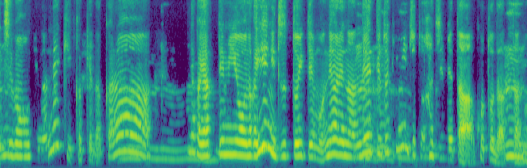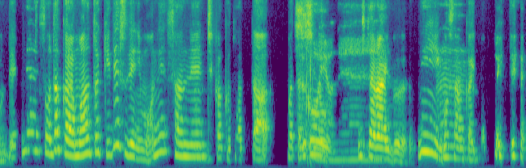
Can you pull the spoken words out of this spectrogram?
一番大きなね、きっかけだかうら、んなんかやっうん。てみよう。なんか家にずっといてもね、あれなうんんでっていう。時にちょっと始めたことだっうん。たので、ね、そう、だからもうあの時ですでにもうね、3うん。年近く経った私のインスタラね。イブにうご参加いん。ただいて、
